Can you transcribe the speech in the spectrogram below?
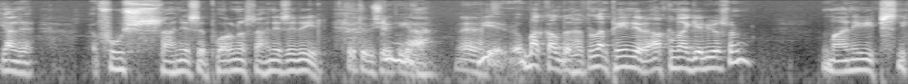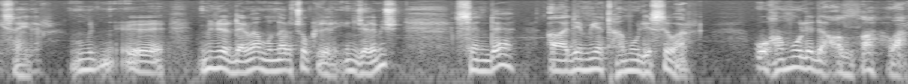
yani fuhuş sahnesi, porno sahnesi değil. Kötü bir şey değil. dünya. Evet. Bir bakkalda satılan peynir aklına geliyorsun manevi pislik sayılır. E, Münir Derman bunları çok güzel incelemiş. Sende Ademiyet hamulesi var. O hamulede Allah var.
